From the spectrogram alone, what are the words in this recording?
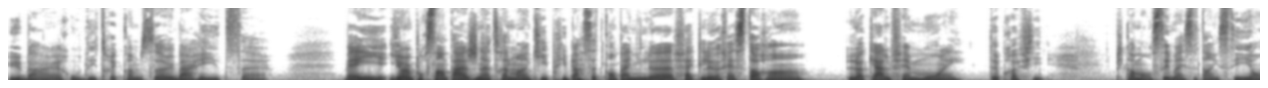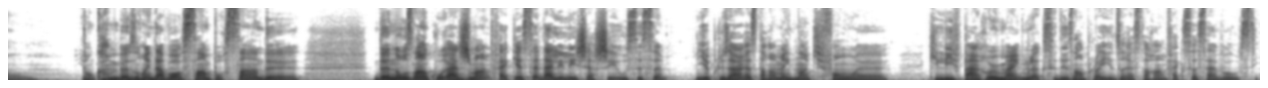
Uber ou des trucs comme ça, Uber Eats, euh, ben il y, a un pourcentage naturellement qui est pris par cette compagnie-là, fait que le restaurant local fait moins de profit. Puis comme on sait, ben ces temps-ci, ils ont, ils ont comme besoin d'avoir 100% de de nos encouragements. Fait que c'est d'aller les chercher ou c'est ça. Il y a plusieurs restaurants maintenant qui font, euh, qui livrent par eux-mêmes, là, que c'est des employés du restaurant. Fait que ça, ça va aussi.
